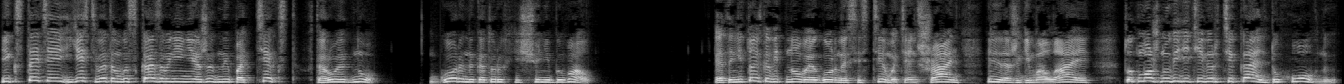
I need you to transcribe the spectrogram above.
И, кстати, есть в этом высказывании неожиданный подтекст, второе дно, горы, на которых еще не бывал. Это не только ведь новая горная система Тяньшань или даже Гималаи, тут можно увидеть и вертикаль, духовную.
